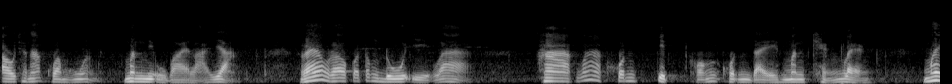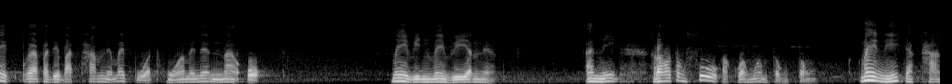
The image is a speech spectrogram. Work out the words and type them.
เอาชนะความง่วง มันมีอุบายหลายอย่าง แล้วเราก็ต้องดูอีกว่า หากว่าคนจิตของคนใดมันแข็งแรง ไม่ปฏิบัติธรรมเนี่ยไม่ปวดหัวไม่แน่นหน้าอก ไม่วินไม่เวียนเนี่ย อันนี้เราต้องสู้กับความง่วงตรงๆ ไม่หนีจากทาง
